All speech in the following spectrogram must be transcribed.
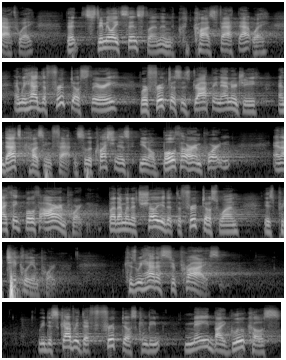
pathway that stimulates insulin and could cause fat that way. And we had the fructose theory where fructose is dropping energy and that's causing fat. And so the question is, you know, both are important, and I think both are important. But I'm going to show you that the fructose one is particularly important because we had a surprise. We discovered that fructose can be made by glucose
